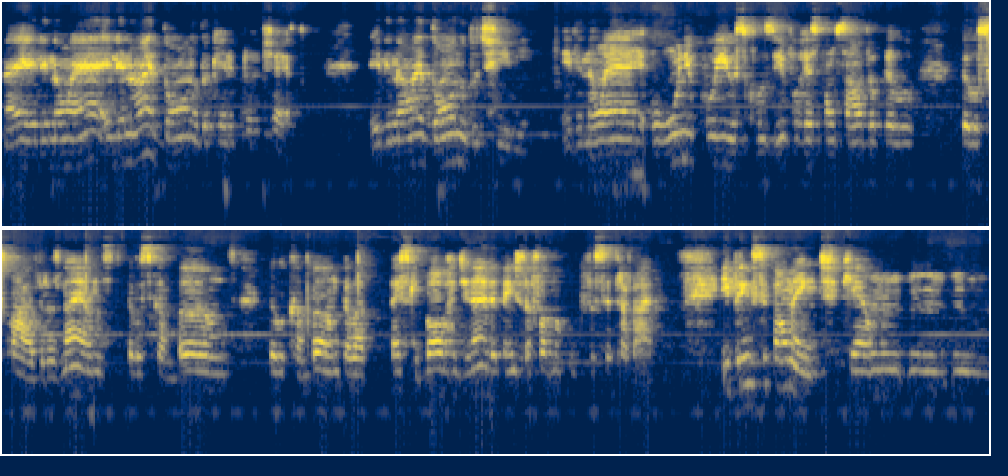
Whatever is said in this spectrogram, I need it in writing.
né? Ele não é, ele não é dono daquele projeto. Ele não é dono do time. Ele não é o único e o exclusivo responsável pelo, pelos quadros, né? Pelos kanbans, pelo kanban, pela deskboard, né? Depende da forma como você trabalha. E principalmente, que é um, um, um,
